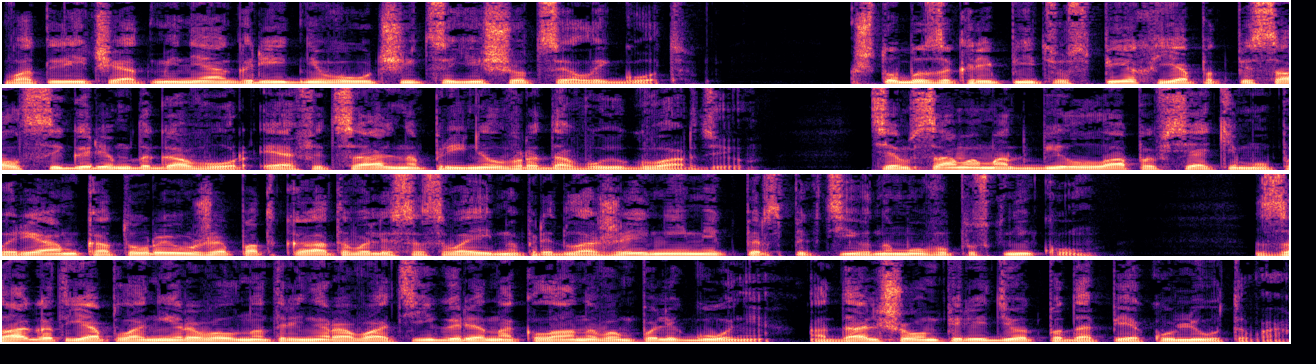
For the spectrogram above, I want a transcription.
В отличие от меня, Гридневу учиться еще целый год. Чтобы закрепить успех, я подписал с Игорем договор и официально принял в родовую гвардию. Тем самым отбил лапы всяким упырям, которые уже подкатывали со своими предложениями к перспективному выпускнику. За год я планировал натренировать Игоря на клановом полигоне, а дальше он перейдет под опеку Лютого.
